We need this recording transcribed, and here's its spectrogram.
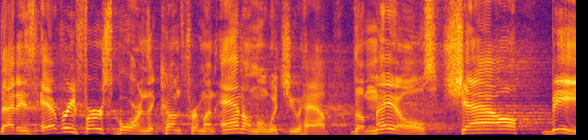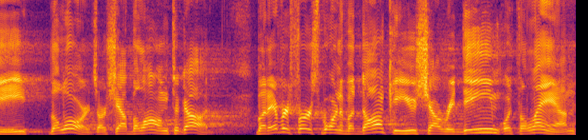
That is, every firstborn that comes from an animal which you have, the males shall be the Lord's, or shall belong to God. But every firstborn of a donkey you shall redeem with the lamb,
